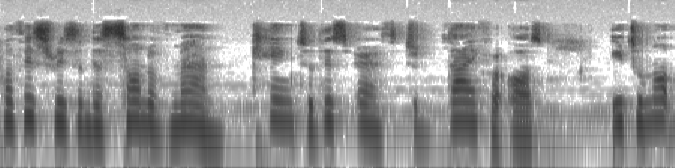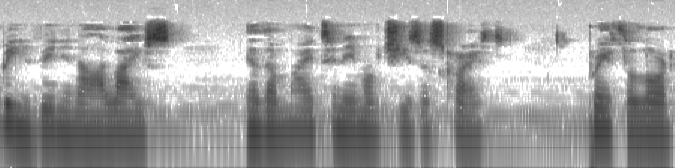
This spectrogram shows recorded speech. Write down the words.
For this reason, the Son of Man came to this earth to die for us. It will not be in vain in our lives. In the mighty name of Jesus Christ. Praise the Lord.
